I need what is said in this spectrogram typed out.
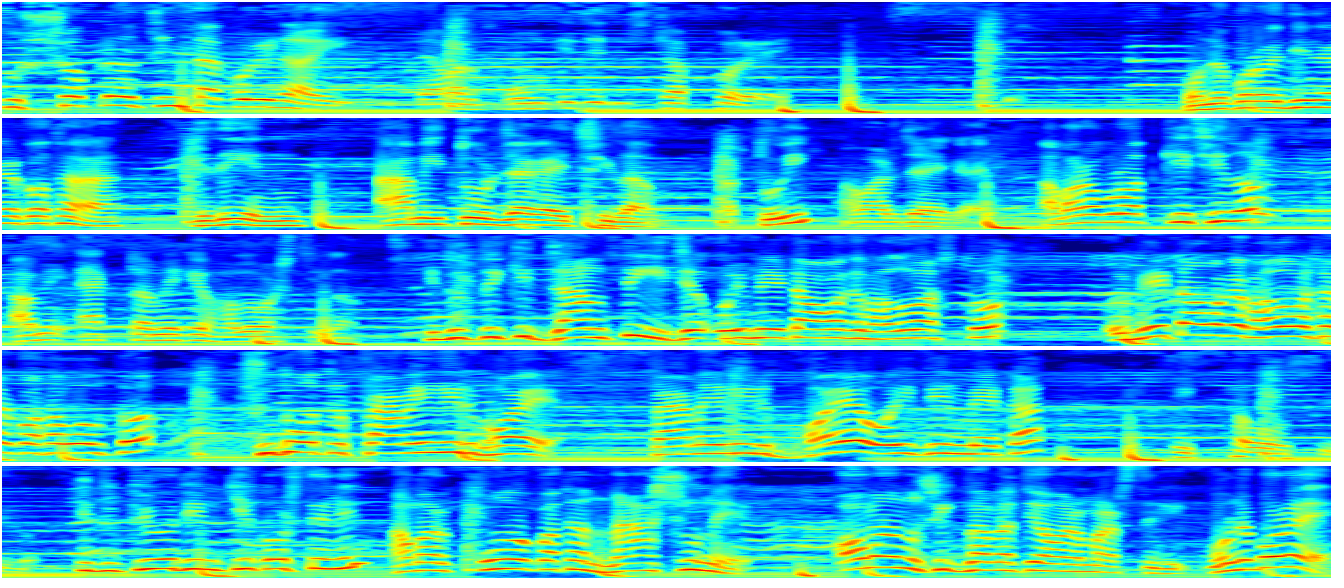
দুঃস্বপ্নেও চিন্তা করি নাই যে আমার বোনকে যে ডিস্টার্ব করে। মনে পড়ে ওই দিনের কথা যেদিন আমি তোর জায়গায় ছিলাম। আর তুই? আমার জায়গায়। আমার অপরাধ কি ছিল? আমি একটা মেয়েকে ভালোবাসছিলাম। কিন্তু তুই কি জানতি যে ওই মেয়েটা আমাকে ভালোবাসতো? ওই মেয়েটা আমাকে ভালোবাসার কথা বলতো? শুধুমাত্র ফ্যামিলির ভয়ে ফ্যামিলির ভয়ে ওই দিন মেয়েটা মিথ্যা বলছিল। কিন্তু তুই ওই দিন কি করছিলি? আমার কোনো কথা না শুনে অমানসিক ভাবে তুই আমার মারছিলি। মনে পড়ে?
